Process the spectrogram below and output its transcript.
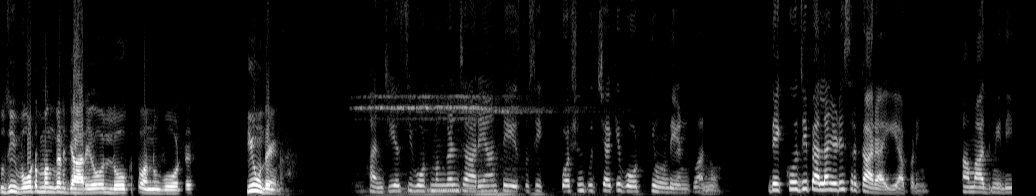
ਤੁਸੀਂ ਵੋਟ ਮੰਗਣ ਜਾ ਰਹੇ ਹੋ ਲੋਕ ਤੁਹਾਨੂੰ ਵੋਟ ਕਿਉਂ ਦੇਣ? ਹਾਂਜੀ ਅਸੀਂ ਵੋਟ ਮੰਗਣ ਜਾ ਰਹੇ ਹਾਂ ਤੇ ਤੁਸੀਂ ਕੁਐਸਚਨ ਪੁੱਛਿਆ ਕਿ ਵੋਟ ਕਿਉਂ ਦੇਣ ਤੁਹਾਨੂੰ? ਦੇਖੋ ਜੀ ਪਹਿਲਾਂ ਜਿਹੜੀ ਸਰਕਾਰ ਆਈ ਹੈ ਆਪਣੀ ਆਮ ਆਦਮੀ ਦੀ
